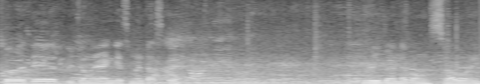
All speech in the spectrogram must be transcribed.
সো এদের দুজনের এঙ্গেজমেন্ট আজকে। রিবেন এবং শ্রাবণী।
